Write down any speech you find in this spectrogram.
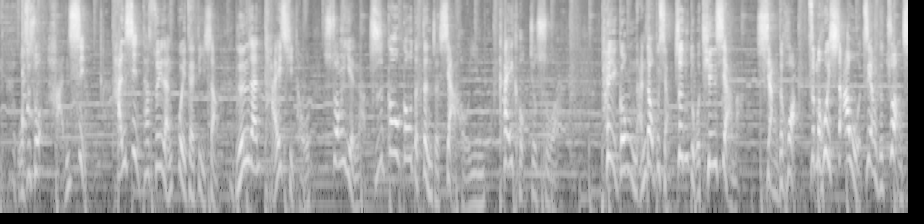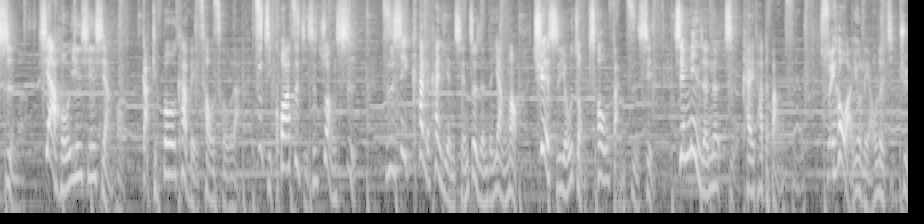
我是说韩信，韩信他虽然跪在地上，仍然抬起头，双眼啊直勾勾地瞪着夏侯婴，开口就说啊：“沛公难道不想争夺天下吗？想的话，怎么会杀我这样的壮士呢？”夏侯婴心想：哦，嘎吉波卡北操抽啦，自己夸自己是壮士。仔细看了看眼前这人的样貌，确实有种超凡自信。先命人呢解开他的绑缚，随后啊又聊了几句，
